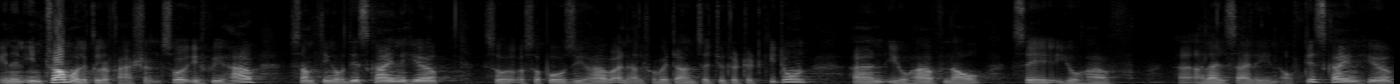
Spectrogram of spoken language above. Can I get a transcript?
in an intramolecular fashion. So, if we have something of this kind here. So suppose you have an alpha beta unsaturated ketone and you have now say you have uh, allyl silane of this kind here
